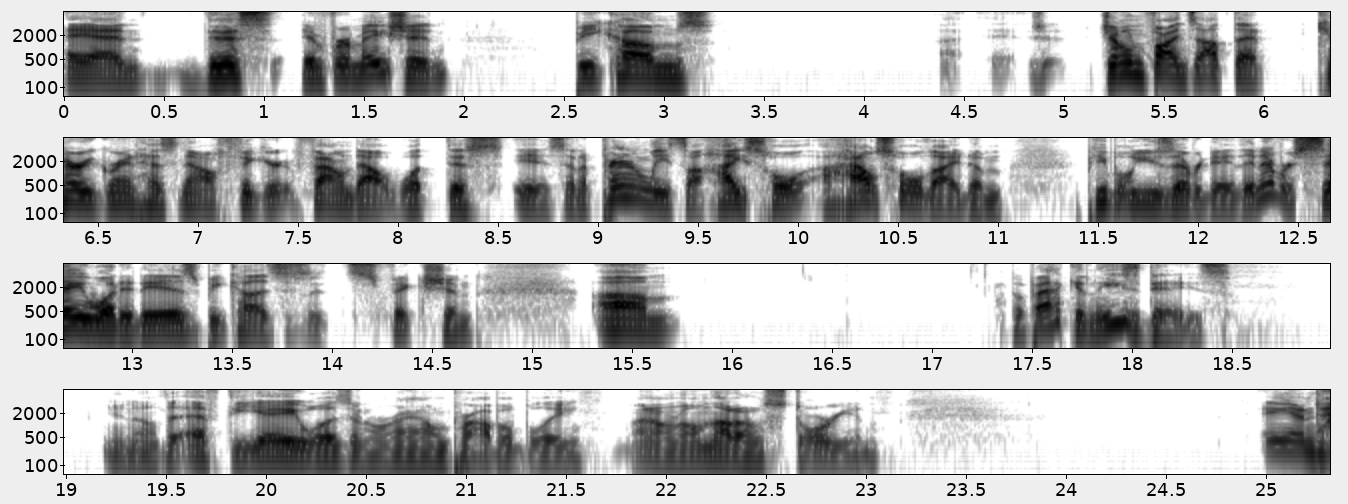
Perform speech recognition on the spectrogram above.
And this information becomes. Uh, Joan finds out that Cary Grant has now figured found out what this is, and apparently it's a household a household item people use every day. They never say what it is because it's fiction. Um, but back in these days, you know, the FDA wasn't around probably. I don't know. I'm not a historian. And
